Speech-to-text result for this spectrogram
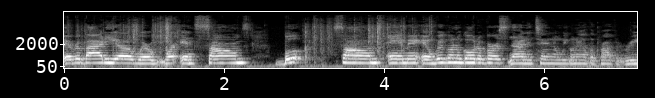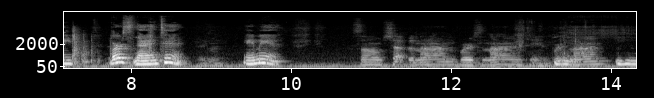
everybody, uh, we're, we're in Psalms, book Psalms, amen. And we're going to go to verse 9 and 10, and we're going to have the prophet read verse 9 and 10. Amen. amen. Psalms chapter 9, verse 9 10. Verse mm-hmm. 9 mm-hmm.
